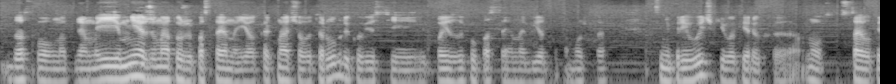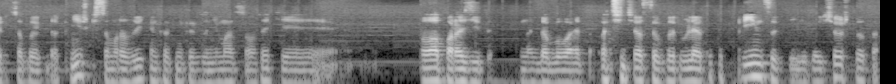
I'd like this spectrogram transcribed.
дословно прям. И мне жена тоже постоянно, я вот как начал эту рубрику вести, по языку постоянно бьет, потому что с непривычки, во-первых, э, ну, ставил перед собой да, книжки саморазвитием, как-никак заниматься, вот эти слова-паразиты иногда бывает. Очень часто употребляют это в принципе, либо еще что-то.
